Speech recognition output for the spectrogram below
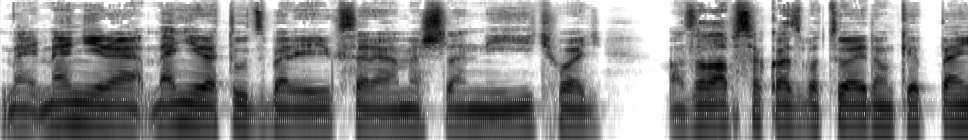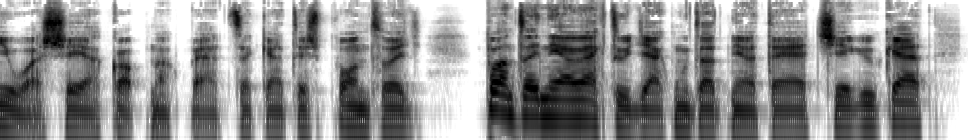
mennyire, mennyire tudsz beléjük szerelmes lenni így, hogy az alapszakaszban tulajdonképpen jó eséllyel kapnak perceket, és pont, hogy, pont, hogy néha meg tudják mutatni a tehetségüket,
